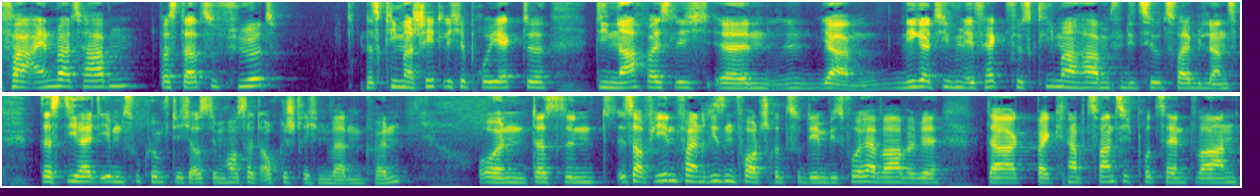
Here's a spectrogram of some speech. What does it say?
vereinbart haben, was dazu führt, dass klimaschädliche Projekte die nachweislich äh, ja, negativen Effekt fürs Klima haben, für die CO2-Bilanz, dass die halt eben zukünftig aus dem Haushalt auch gestrichen werden können. Und das sind, ist auf jeden Fall ein Riesenfortschritt zu dem, wie es vorher war, weil wir da bei knapp 20 Prozent waren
